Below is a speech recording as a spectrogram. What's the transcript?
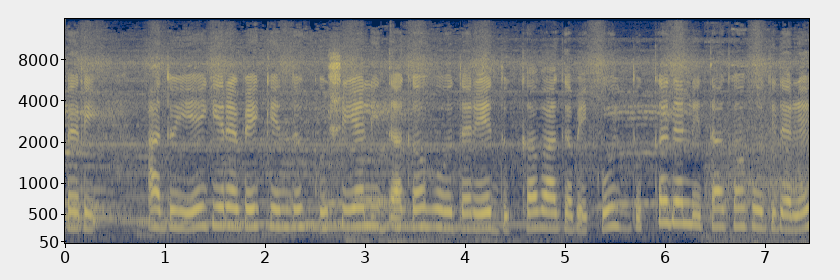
ಬರಿ. ಅದು ಹೇಗಿರಬೇಕೆಂದು ಖುಷಿಯಲ್ಲಿದ್ದಾಗ ಹೋದರೆ ದುಃಖವಾಗಬೇಕು, ದುಃಖದಲ್ಲಿದ್ದಾಗ ಓದಿದರೆ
